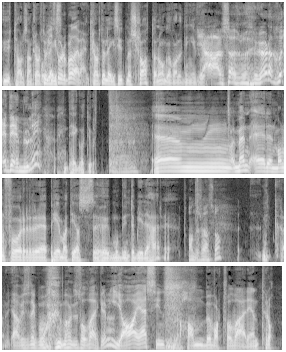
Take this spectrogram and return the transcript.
uttalelser. Han klarte å legge, klarte å legge seg ut med Zlatan òg, av alle ting i fjor. Ja, så, hør da. Er det mulig? Det er godt gjort. Um, men er det en mann for P. Per-Mathias Høgmo begynt å bli det her? Anders Svensson? Ja, Hvis du tenker på Magnus Wold Weikrem? Ja, jeg syns han bør i hvert fall være i en tropp.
